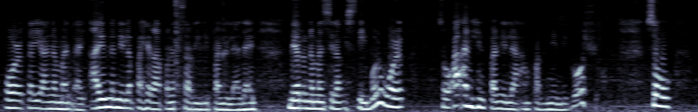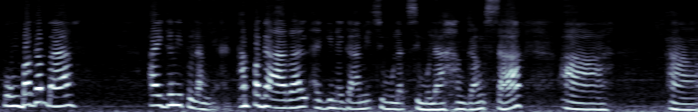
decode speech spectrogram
or kaya naman ay ayaw na nila pahirapan ang sarili pa nila dahil meron naman silang stable work. So, aanhin pa nila ang pagninegosyo. So, kung baga ba, ay ganito lang yan. Ang pag-aaral ay ginagamit simula't simula hanggang sa uh, uh,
